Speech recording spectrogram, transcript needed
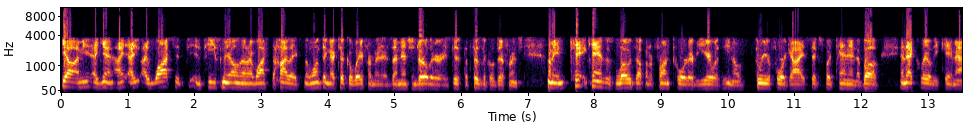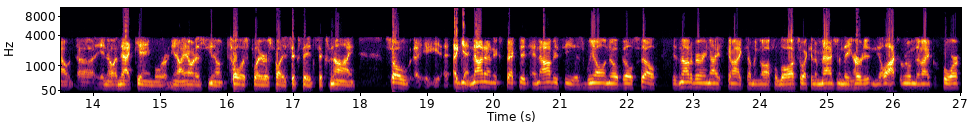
Yeah, I mean, again, I, I, I watched it in piecemeal, and then I watched the highlights. And the one thing I took away from it, as I mentioned earlier, is just the physical difference. I mean, K- Kansas loads up on the front court every year with you know three or four guys six foot ten and above, and that clearly came out, uh, you know, in that game where you know Iona's you know tallest player is probably six eight six nine. So again, not unexpected, and obviously, as we all know, Bill Self is not a very nice guy coming off a loss. So I can imagine they heard it in the locker room the night before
